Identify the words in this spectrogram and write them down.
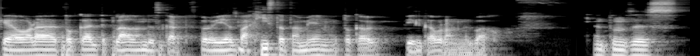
que ahora toca el teclado en Descartes, pero ella es bajista también, y toca bien cabrón el bajo. Entonces,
